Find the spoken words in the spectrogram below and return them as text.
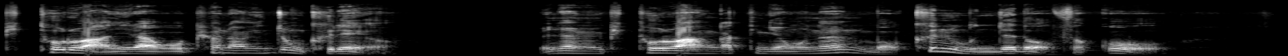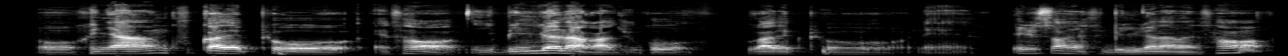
빅토르 안이라고 표현하기는 좀 그래요. 왜냐면 빅토르 안 같은 경우는 뭐 큰 문제도 없었고 어 그냥 국가대표에서 이 밀려나가지고 국가대표 네, 일선에서 밀려나면서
